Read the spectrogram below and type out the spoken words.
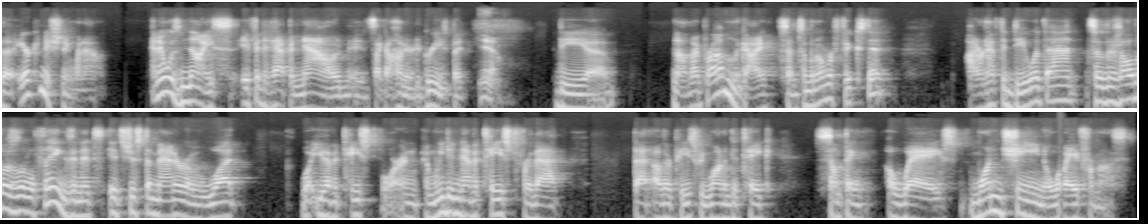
the air conditioning went out. And it was nice. If it had happened now, it's like 100 degrees, but yeah, the uh, not my problem. The guy sent someone over, fixed it. I don't have to deal with that. So there's all those little things, and it's it's just a matter of what what you have a taste for. And and we didn't have a taste for that that other piece. We wanted to take something away, one chain away from us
